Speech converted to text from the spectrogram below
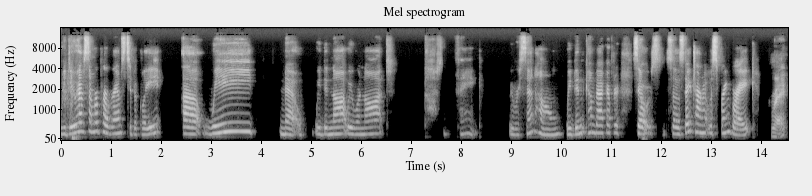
we do have summer programs typically. Uh we no we did not we were not gosh think. We were sent home. We didn't come back after so so state tournament was spring break. Right.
